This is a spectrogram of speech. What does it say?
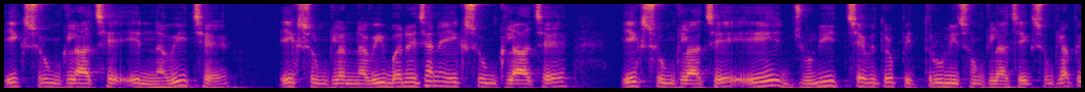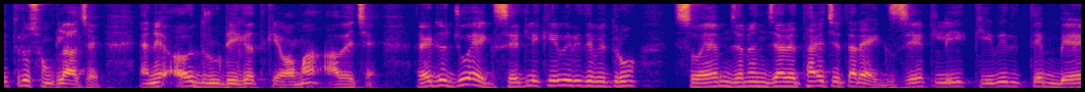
એક શૃંખલા છે એ નવી છે, એક શૃંખલા નવી બને છે અને એક શૃંખલા છે એક શૃંખલા છે, એ જૂની જ છે મિત્રો, પિતૃની શૃંખલા છે, એક શૃંખલા પિતૃ શૃંખલા છે, એને અર્ધરૂઢિગત કહેવામાં આવે છે. રાઈટ તો જો એક્ઝેક્ટલી કેવી રીતે મિત્રો સ્વયંજનન જ્યારે થાય છે, ત્યારે એક્ઝેક્ટલી કેવી રીતે બે,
